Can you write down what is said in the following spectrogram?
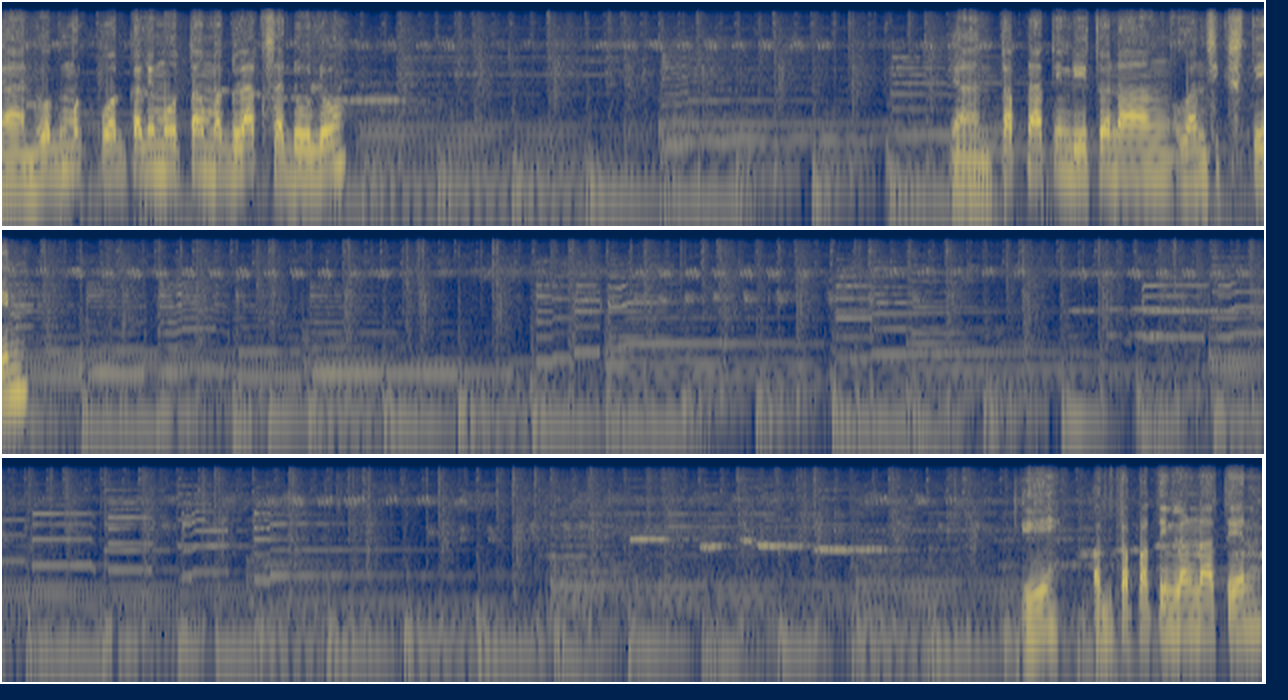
Yan, wag mag, wag kalimutang mag-lock sa dulo. Yan, tap natin dito ng 116. Okay, pagtapatin lang natin.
